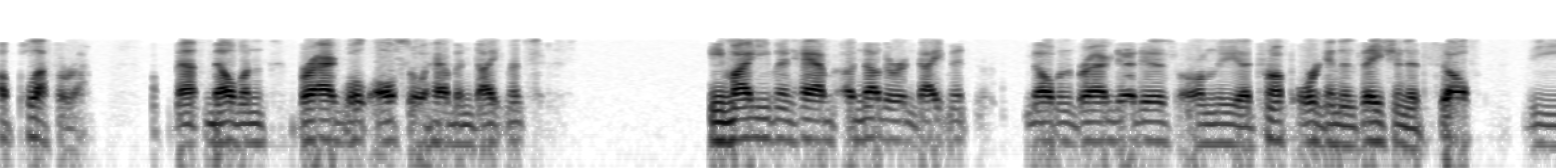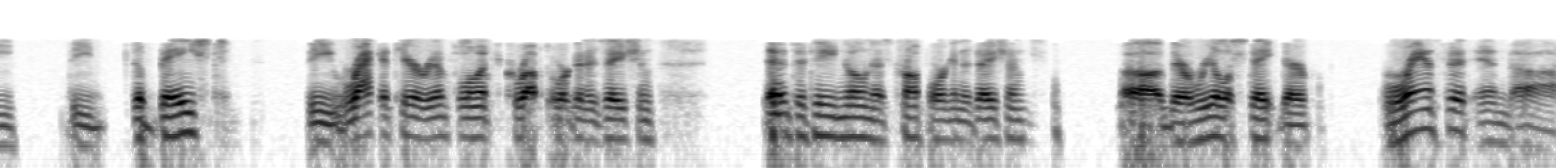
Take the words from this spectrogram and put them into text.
a plethora. Matt Melvin Bragg will also have indictments. He might even have another indictment, Melvin Bragg, that is, on the uh, Trump organization itself, the the debased, the racketeer influence, corrupt organization entity known as Trump Organization. Uh, their real estate, their rancid and uh,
